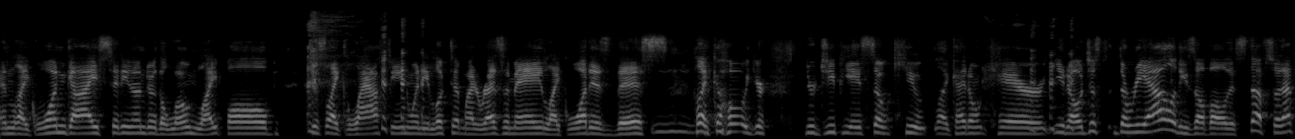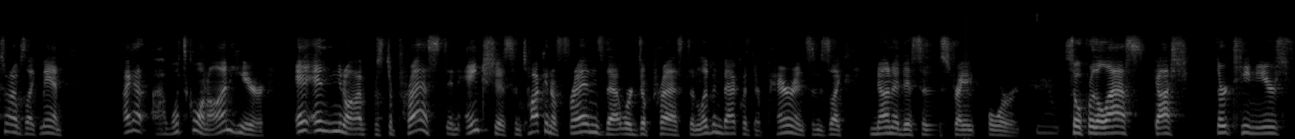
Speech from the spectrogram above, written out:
and like one guy sitting under the lone light bulb just like laughing when he looked at my resume like what is this? Mm-hmm. like oh your your gpa is so cute. Like i don't care. You know just the realities of all this stuff. So that's when i was like man i got uh, what's going on here? And, and you know i was depressed and anxious and talking to friends that were depressed and living back with their parents and it's like none of this is straightforward. No. so for the last gosh 13 years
